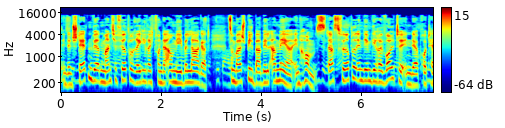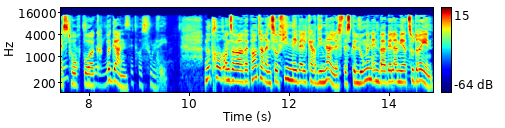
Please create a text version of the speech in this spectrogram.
In den Städten werden manche Viertel regelrecht von der Armee belagert. Zum Beispiel Babil Amer in Homs, das Viertel, in dem die Revolte in der Protesthochburg begann. Unserer Reporterin Sophie Nevel-Cardinal ist es gelungen, in Bab el-Amir zu drehen.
